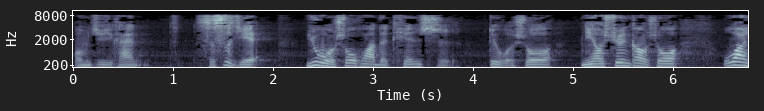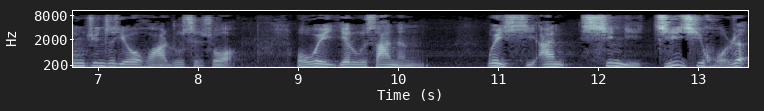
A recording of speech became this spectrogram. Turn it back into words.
我们继续看十四节，与我说话的天使对我说：“你要宣告说，万军之耶和华如此说：我为耶路撒冷，为喜安，心里极其火热。”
